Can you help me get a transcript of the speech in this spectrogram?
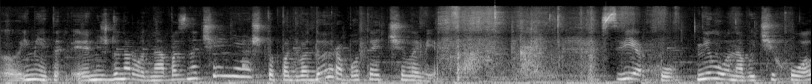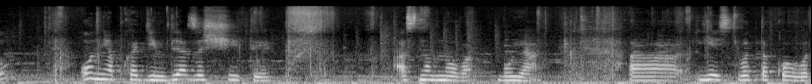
э, имеет э, международное обозначение, что под водой работает человек. Сверху нейлоновый чехол. Он необходим для защиты основного буя. Есть вот такой вот,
